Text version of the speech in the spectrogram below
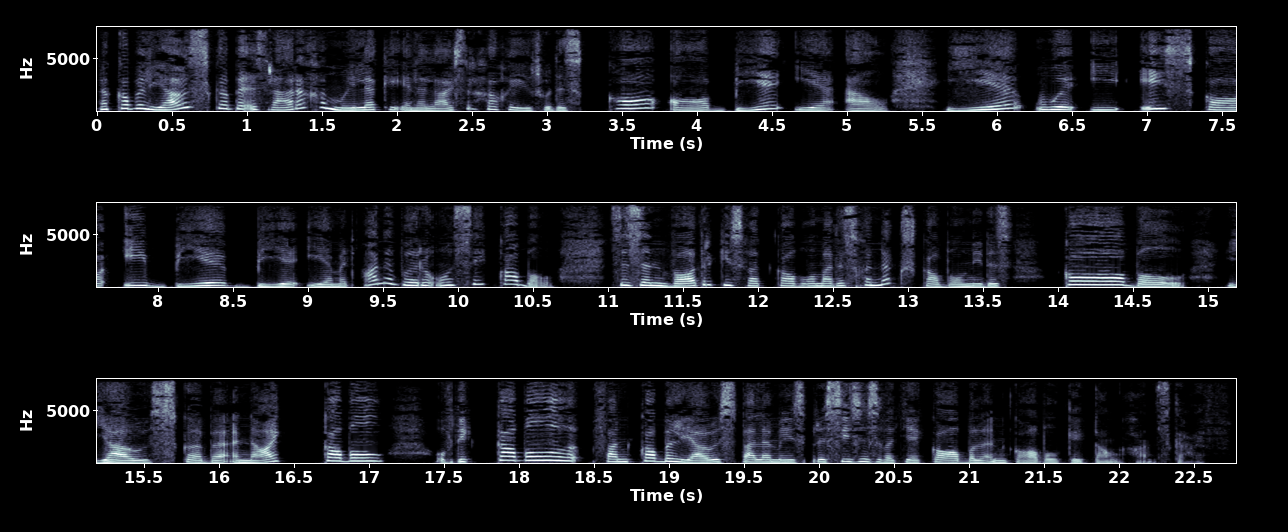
Nou kabeljouskubbe is regtig 'n moeilike een. Luister gou hierso. Dis K A B E L J O U S K U B B E. Met ander woorde, ons sê kabbel. Soos in watertjies wat kabbel, maar dis geniks kabbel nie. Dis kabel jou skubbe. En daai kabbel of die kabbel van kabeljou spel 'n mens presies soos wat jy kabel in kabelketting gaan skryf.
